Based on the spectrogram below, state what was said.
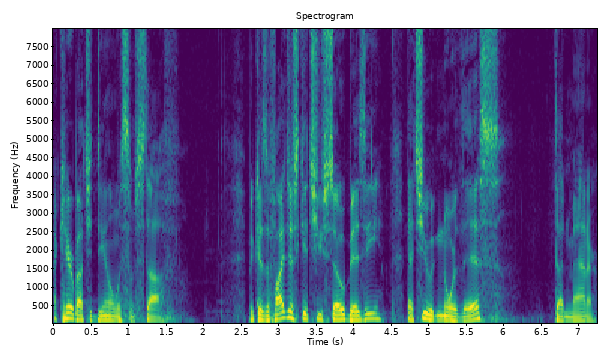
I care about you dealing with some stuff. Because if I just get you so busy that you ignore this, doesn't matter.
